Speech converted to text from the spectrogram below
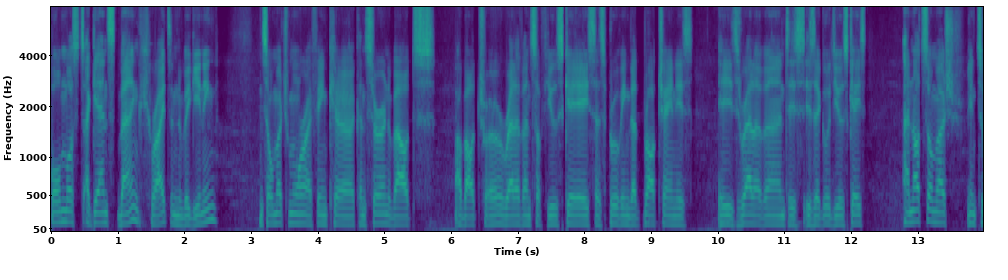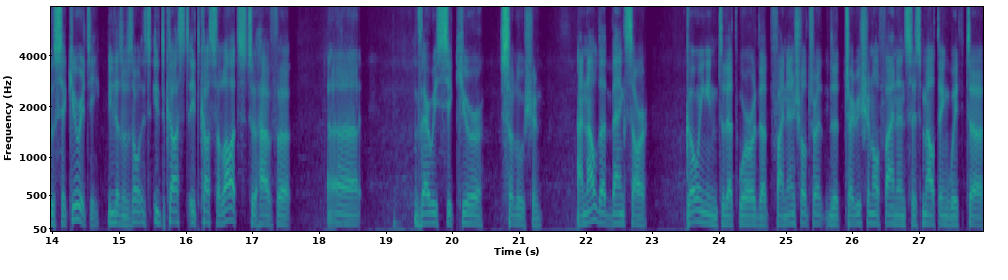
almost against bank right in the beginning, and so much more I think uh, concerned about about relevance of use case as proving that blockchain is is relevant is is a good use case and not so much into security because it's- it costs it costs a lot to have a, a very secure solution. And now that banks are going into that world, that financial tra- the traditional finance is melting with uh,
